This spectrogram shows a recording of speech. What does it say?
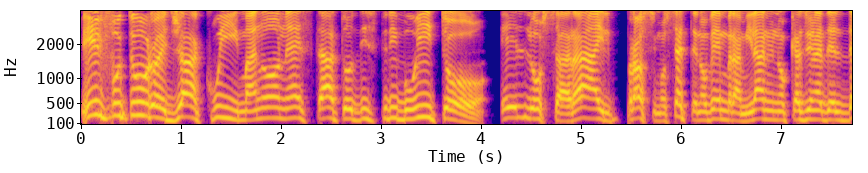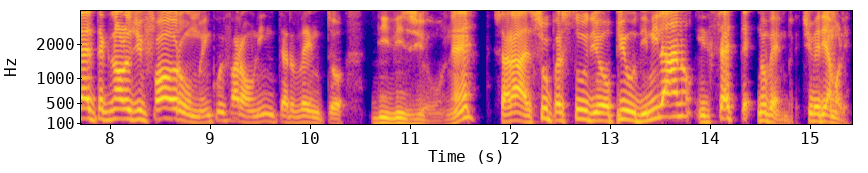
Il futuro è già qui, ma non è stato distribuito e lo sarà il prossimo 7 novembre a Milano in occasione del Dell Technology Forum, in cui farò un intervento di visione. Sarà al Super Studio Più di Milano il 7 novembre. Ci vediamo lì.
